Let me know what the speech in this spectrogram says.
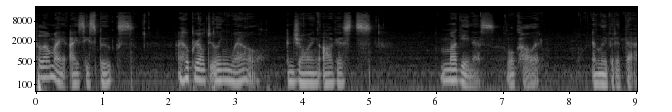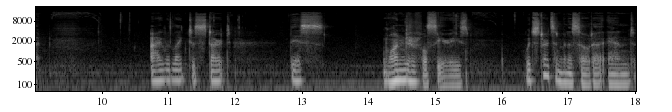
Hello, my icy spooks. I hope you're all doing well, enjoying August's mugginess, we'll call it, and leave it at that. I would like to start this wonderful series, which starts in Minnesota, and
